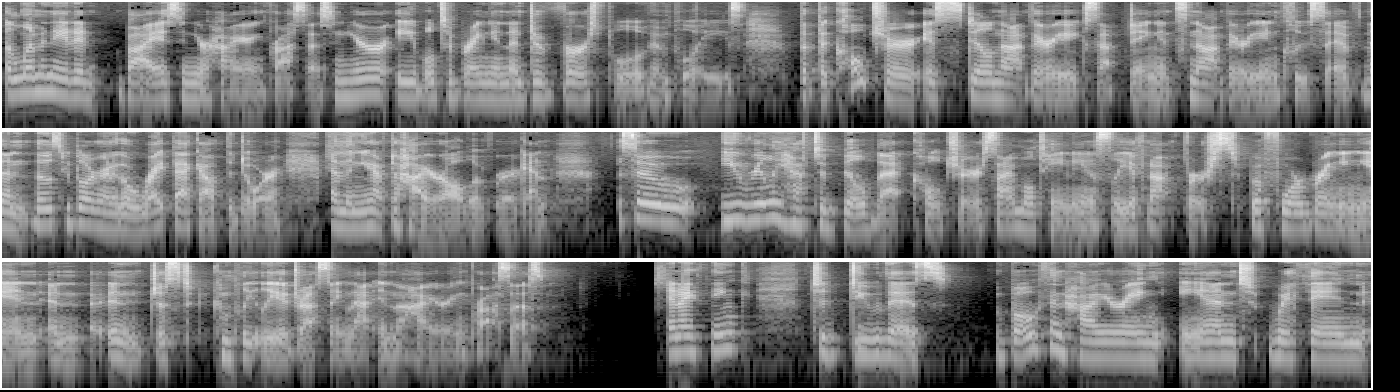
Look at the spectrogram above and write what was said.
eliminated bias in your hiring process and you're able to bring in a diverse pool of employees, but the culture is still not very accepting, it's not very inclusive, then those people are going to go right back out the door and then you have to hire all over again. So you really have to build that culture simultaneously, if not first, before bringing in and, and just completely addressing that in the hiring process. And I think to do this, both in hiring and within,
